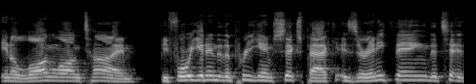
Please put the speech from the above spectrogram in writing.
in a long, long time. Before we get into the pregame six pack, is there anything that's uh,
